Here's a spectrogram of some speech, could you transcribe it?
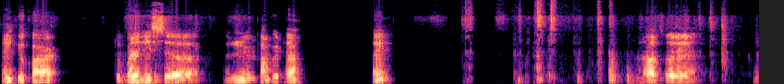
thank you card to buy this uh, renewed computer right? And also a, a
